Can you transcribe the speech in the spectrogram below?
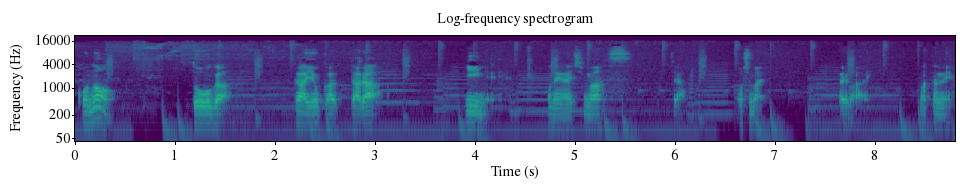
この動画が良かったらいいねお願いします。じゃあおしまい。バイバイ。またね。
